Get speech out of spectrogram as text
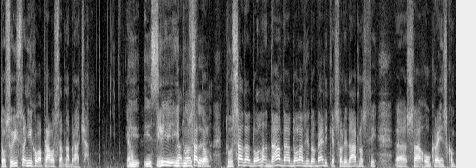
To su isto njihova pravoslavna braća. I, i svi I, tu, sad tu sada dola, da, da, dolazi do velike solidarnosti e, sa Ukrajinskom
